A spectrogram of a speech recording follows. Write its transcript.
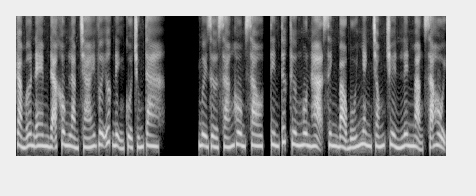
Cảm ơn em đã không làm trái với ước định của chúng ta. 10 giờ sáng hôm sau, tin tức thương ngôn hạ sinh bảo bối nhanh chóng truyền lên mạng xã hội.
